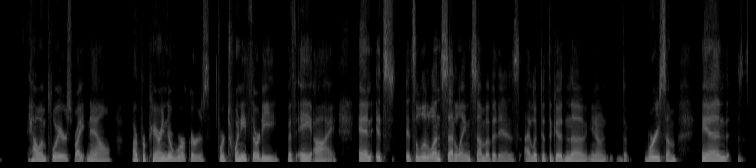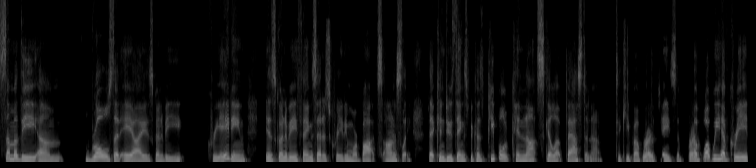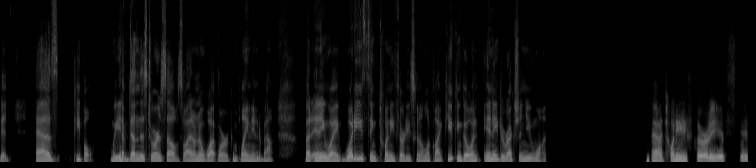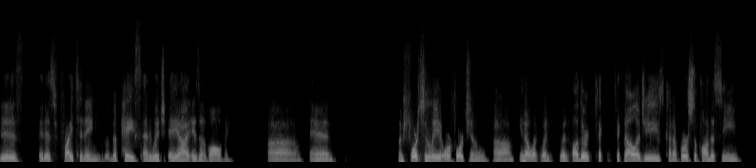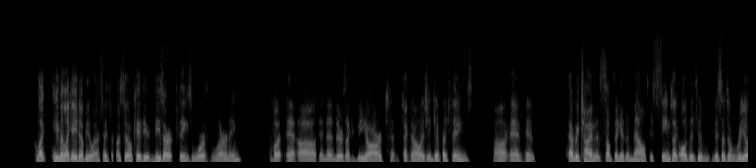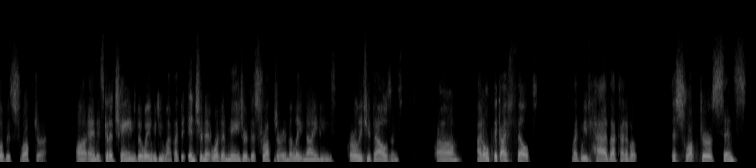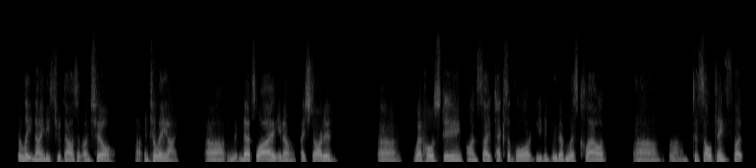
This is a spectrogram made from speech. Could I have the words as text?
how employers right now are preparing their workers for 2030 with AI. And it's it's a little unsettling some of it is. I looked at the good and the, you know, the worrisome and some of the um roles that AI is going to be creating is going to be things that is creating more bots, honestly, that can do things because people cannot skill up fast enough to keep up with the pace of, right. of what we have created as people. We have done this to ourselves. So I don't know what we're complaining about. But anyway, what do you think 2030 is going to look like? You can go in any direction you want. Yeah, 2030, it's it is it is frightening the pace at which AI is evolving. Um, and unfortunately or fortunately, um, you know, when when when other tech technologies kind of burst upon the scene, like even like AWS, I, s- I say, okay, the- these are things worth learning, but uh, uh, and then there's like VR te technology and different things, uh, and and every time that something is announced, it seems like, oh, this is this is a real disruptor. Uh, and it's going to change the way we do life. Like the internet was a major disruptor in the late 90s, early 2000s. Um, I don't think I felt like we've had that kind of a disruptor since the late 90s, 2000 until uh, until AI. Uh, that's why, you know, I started uh, web hosting, on-site tech support, even AWS cloud, um, um, consulting. But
